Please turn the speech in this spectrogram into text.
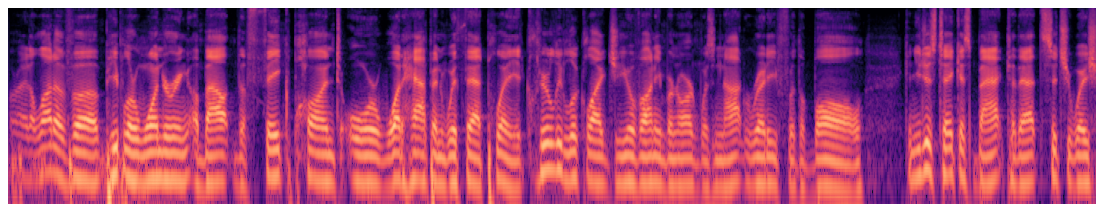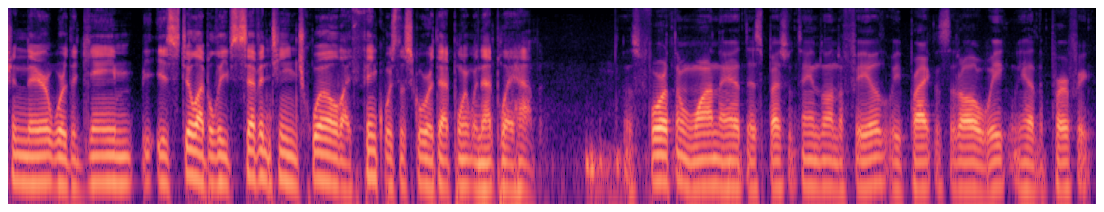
All right, a lot of uh, people are wondering about the fake punt or what happened with that play. It clearly looked like Giovani Bernard was not ready for the ball. Can you just take us back to that situation there where the game is still, I believe, 17 12, I think was the score at that point when that play happened? It was fourth and one. They had their special teams on the field. We practiced it all week. We had the perfect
